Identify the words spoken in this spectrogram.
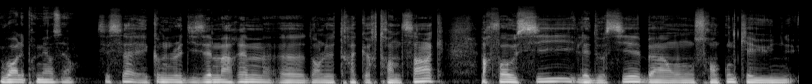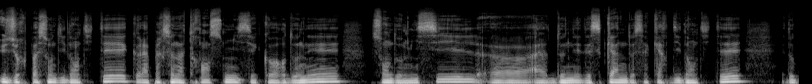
voire les premières heures. C'est ça, et comme le disait Marem euh, dans le Tracker 35, parfois aussi, les dossiers, ben, on se rend compte qu'il y a eu une usurpation d'identité, que la personne a transmis ses coordonnées, son domicile, euh, a donné des scans de sa carte d'identité. Donc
